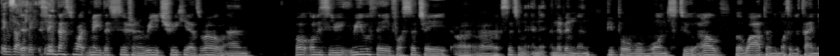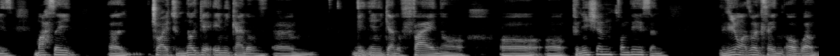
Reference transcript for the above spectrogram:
Exactly. I think yeah. that's what made the situation really tricky as well. And obviously, we, we will say for such a uh, uh, such an, an, an event, people will want to help. But what happened most of the time is Marseille uh, try to not get any kind of um, any kind of fine or or or punition from this, and Lyon as well saying, "Oh well,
